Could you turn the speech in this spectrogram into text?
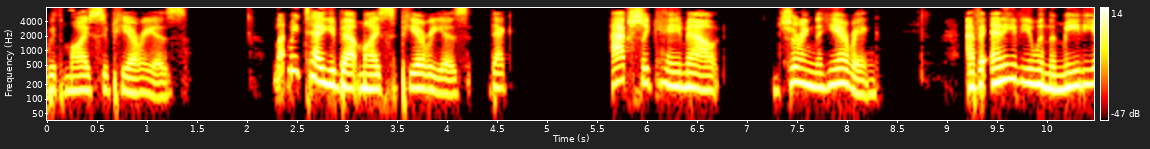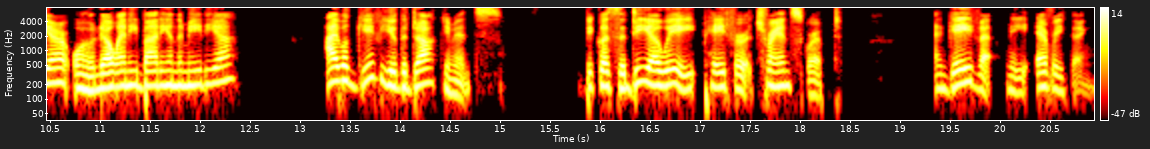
with my superiors. Let me tell you about my superiors that actually came out during the hearing. And for any of you in the media or know anybody in the media, I will give you the documents because the DOE paid for a transcript and gave me everything.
